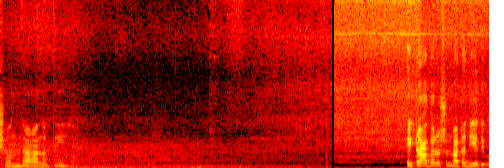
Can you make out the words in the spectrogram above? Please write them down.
সন্ধ্যা মালতী। একটু আদা, রসুন বাটা দিয়ে দিব।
